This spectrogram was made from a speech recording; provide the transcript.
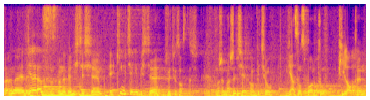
Zapewne wiele razy zastanawialiście się, e, kim chcielibyście w życiu zostać. Może marzycie o byciu gwiazdą sportu, pilotem,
